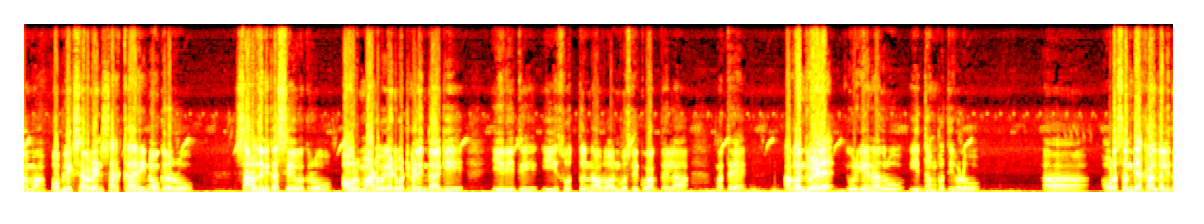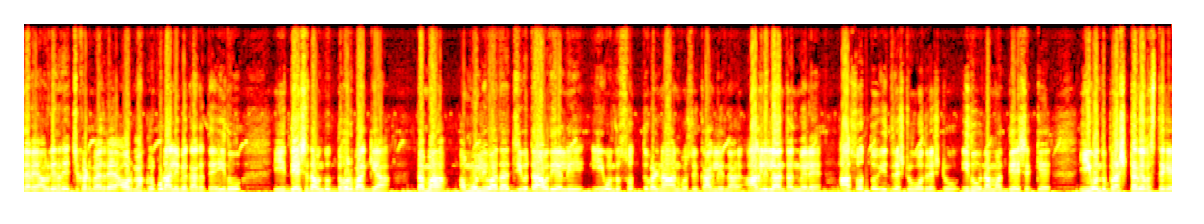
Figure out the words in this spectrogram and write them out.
ನಮ್ಮ ಪಬ್ಲಿಕ್ ಸರ್ವೆಂಟ್ ಸರ್ಕಾರಿ ನೌಕರರು, ಸಾರ್ವಜನಿಕ ಸೇವಕರು ಅವ್ರು ಮಾಡುವ ಎಡವಟ್ಟುಗಳಿಂದಾಗಿ ಈ ರೀತಿ ಈ ಸ್ವತ್ತನ್ನು ಅವರು ಅನುಭವಿಸ್ಲಿಕ್ಕೂ ಆಗ್ತಾಯಿಲ್ಲ ಮತ್ತು ಹಾಗೊಂದು ವೇಳೆ ಇವ್ರಿಗೇನಾದರೂ ಈ ದಂಪತಿಗಳು ಅವರ ಸಂಧ್ಯಾ ಕಾಲದಲ್ಲಿದ್ದಾರೆ ಅವ್ರಿಗೇನಾದ್ರು ಹೆಚ್ಚು ಕಡಿಮೆ ಆದರೆ ಅವ್ರ ಮಕ್ಕಳು ಕೂಡ ಅಲಿಬೇಕಾಗತ್ತೆ. ಇದು ಈ ದೇಶದ ಒಂದು ದೌರ್ಭಾಗ್ಯ. ತಮ್ಮ ಅಮೂಲ್ಯವಾದ ಜೀವಿತ ಅವಧಿಯಲ್ಲಿ ಈ ಒಂದು ಸ್ವತ್ತುಗಳನ್ನ ಅನುಭವಿಸ್ಲಿಕ್ಕೆ ಆಗಲಿಲ್ಲ ಅಂತಂದಮೇಲೆ ಆ ಸ್ವತ್ತು ಇದ್ರೆಷ್ಟು, ಹೋದ್ರೆಷ್ಟು ಇದು ನಮ್ಮ ದೇಶಕ್ಕೆ ಈ ಒಂದು ಭ್ರಷ್ಟ ವ್ಯವಸ್ಥೆಗೆ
